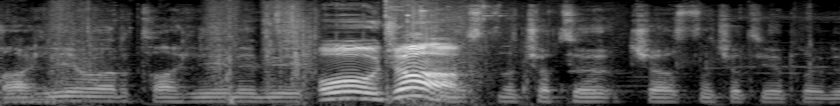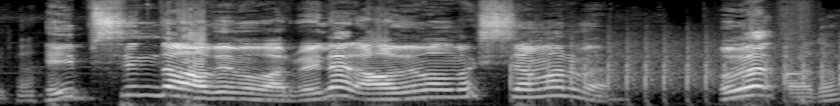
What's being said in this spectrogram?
Tahliye var. Tahliyeyle bir Oo hocam aslında çatı, aslında çatı yapılabilir. Heh. hepsinde AVM var beyler. AVM almak isteyen var mı? Evet. Adam.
